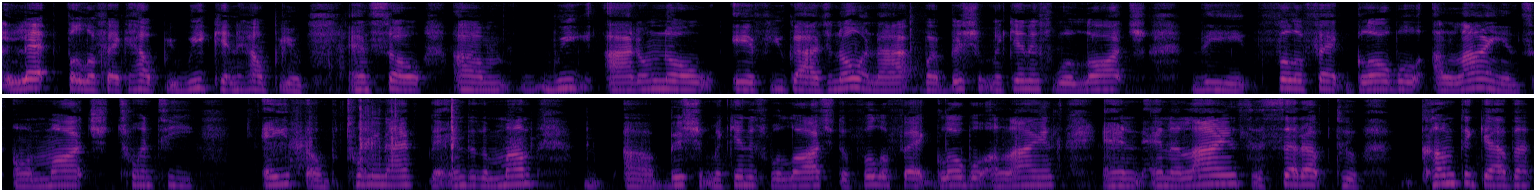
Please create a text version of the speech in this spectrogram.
let full effect help you we can help you and so um we i don't know if you guys know or not but bishop McInnis will launch the full effect global alliance on march 20 8th or 29th, the end of the month, uh, Bishop McInnis will launch the Full Effect Global Alliance. And an alliance is set up to come together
